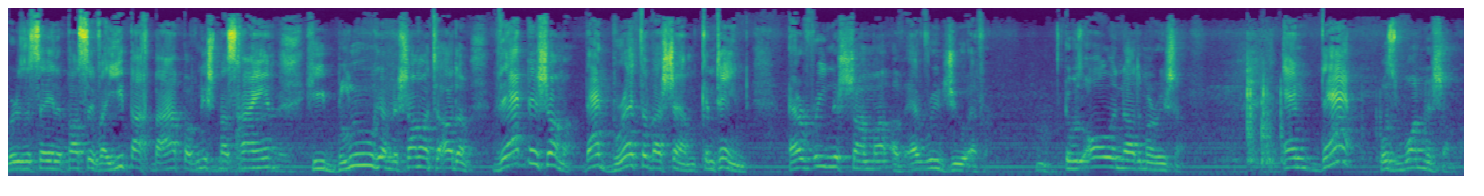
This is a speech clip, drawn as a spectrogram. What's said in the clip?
where does it say in the pasuk Vayipach ba'ap of Nishmas Chayin? He blew a neshama to Adam. That neshama, that breath of Hashem, contained every neshama of every Jew ever. It was all in Adam Arishon, and that was one neshama.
